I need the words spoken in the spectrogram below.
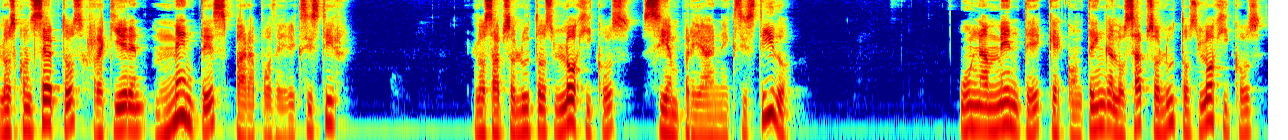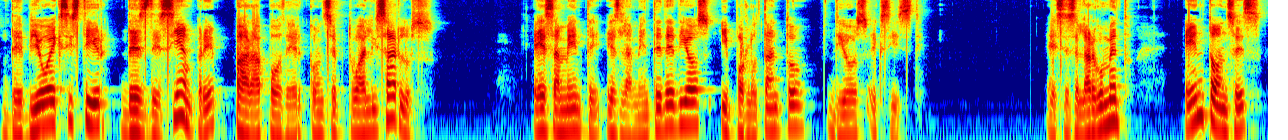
Los conceptos requieren mentes para poder existir. Los absolutos lógicos siempre han existido. Una mente que contenga los absolutos lógicos debió existir desde siempre para poder conceptualizarlos. Esa mente es la mente de Dios y por lo tanto Dios existe. Ese es el argumento. Entonces,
